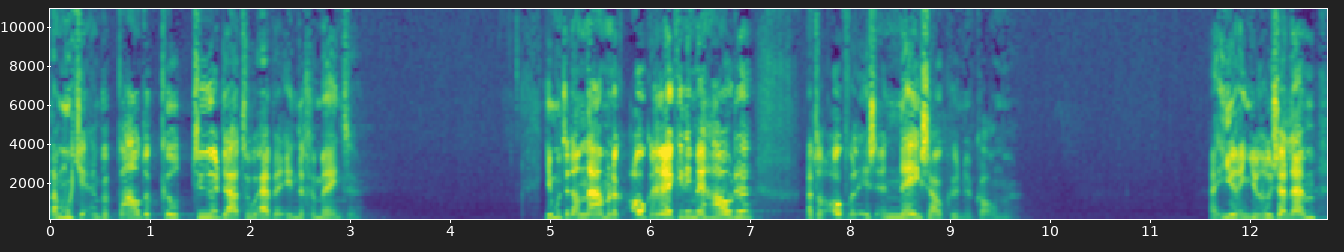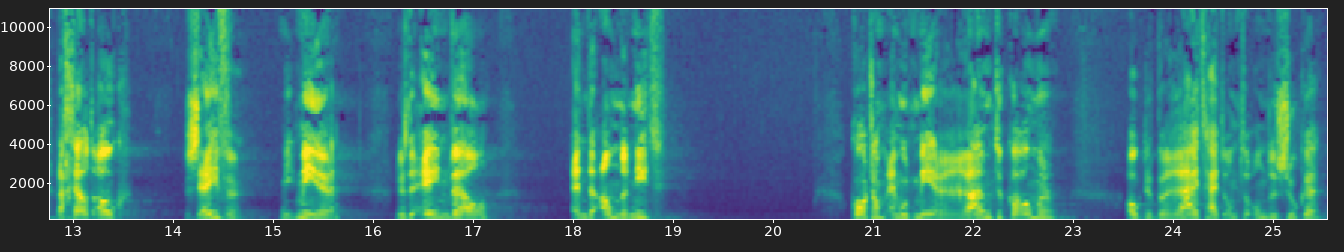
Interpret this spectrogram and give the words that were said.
dan moet je een bepaalde cultuur daartoe hebben in de gemeente. Je moet er dan namelijk ook rekening mee houden dat er ook wel eens een nee zou kunnen komen. En hier in Jeruzalem, daar geldt ook zeven, niet meer. Dus de een wel en de ander niet. Kortom, er moet meer ruimte komen, ook de bereidheid om te onderzoeken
